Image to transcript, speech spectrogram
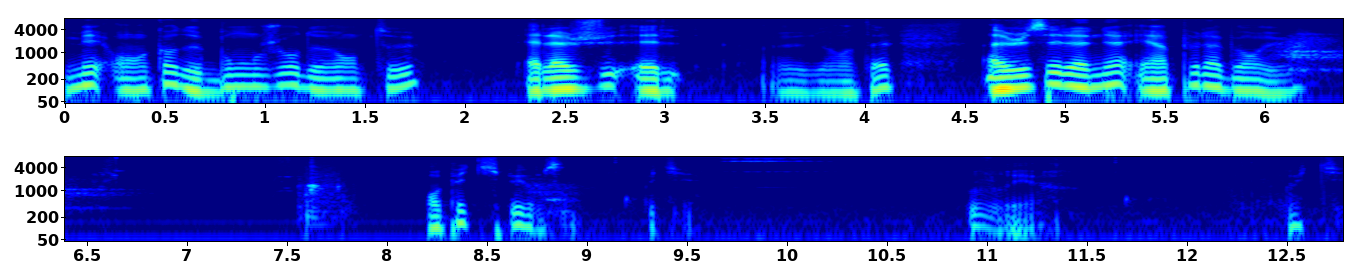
mais ont encore de bons jours devant eux. Elle a ju elle euh, devant elle. Ajuster la est un peu laborieux. On peut équiper comme ça. Ok. Ouvrir. Ok.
